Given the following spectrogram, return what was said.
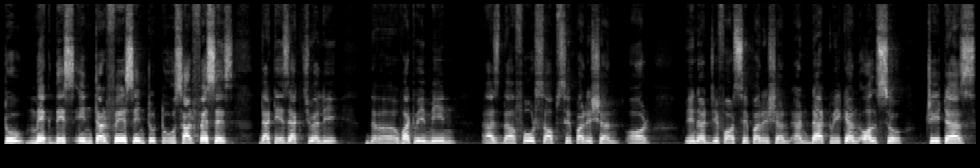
to make this interface into two surfaces that is actually the what we mean as the force of separation or energy for separation and that we can also treat as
